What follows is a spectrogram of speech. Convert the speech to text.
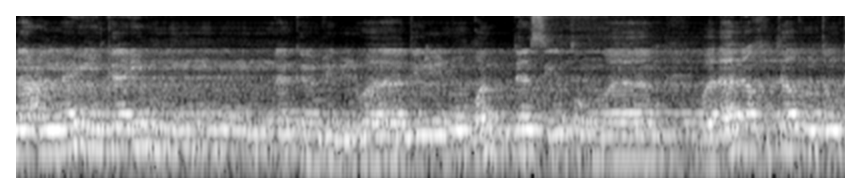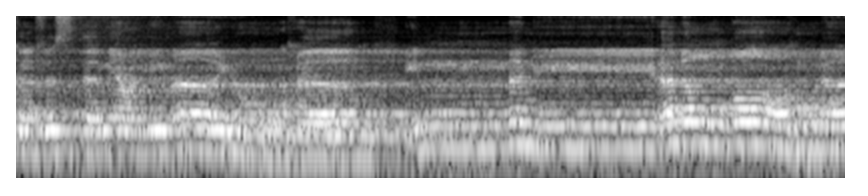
نعليك إنك بالوادي المقدس طوى. وأنا اخترتك فاستمع لما يوحى. إنني أنا الله لا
